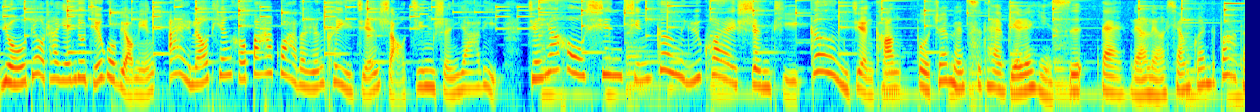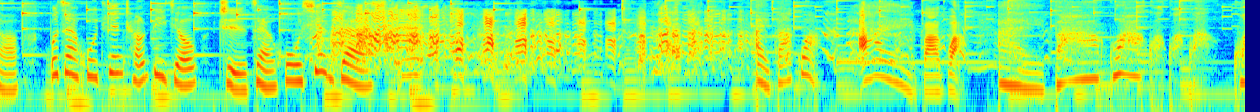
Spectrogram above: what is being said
有调查研究结果表明，爱聊天和八卦的人可以减少精神压力，减压后心情更愉快，身体更健康。不专门刺探别人隐私，但聊聊相关的报道，不在乎天长地久，只在乎现在。爱八卦，爱八卦，爱八卦，呱呱呱呱。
